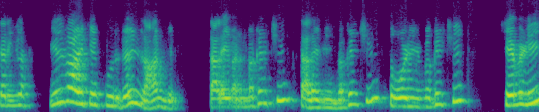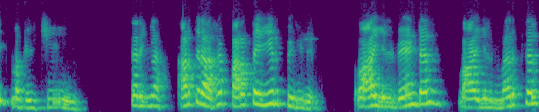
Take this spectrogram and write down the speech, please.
சரிங்களா? இல்வாழ்க்கை கூறுகள் நான்கு. தலைவன் மகிழ்ச்சி தலைவி மகிழ்ச்சி தோழி மகிழ்ச்சி செவிலி மகிழ்ச்சி. சரிங்களா? அடுத்ததாக பரத்தையீர் பிரிவு. வாயில் வேண்டல் வாயில் மறுத்தல்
